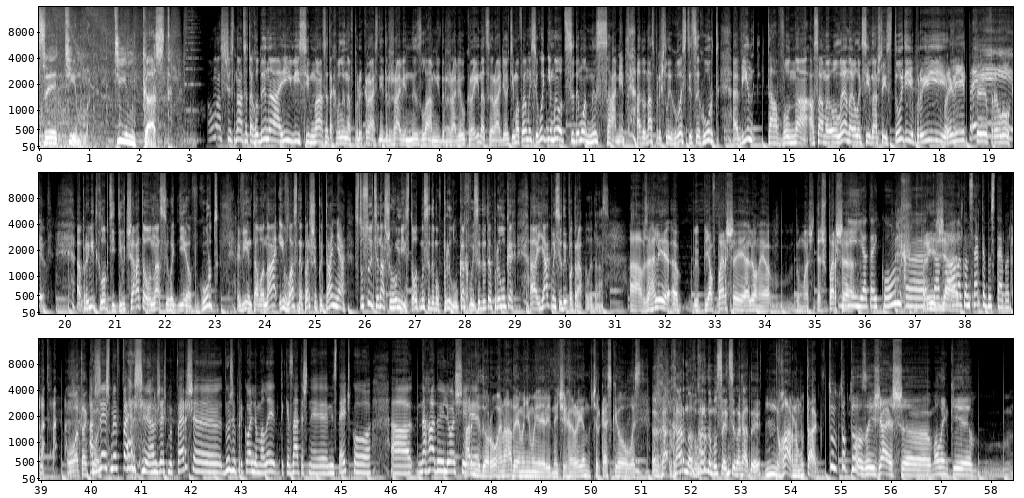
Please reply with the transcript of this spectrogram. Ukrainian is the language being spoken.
Це Тім. Тім Каст. Нас 16 година і 18 хвилина в прекрасній державі, незламній державі Україна. Це радіо Тім ФМ. І сьогодні ми от сидимо не самі. А до нас прийшли гості. Це гурт. а Він та вона. А саме Олена і Олексій в нашій студії. Привіт! Привіт, Привіт! прилуки. А привіт, хлопці, дівчата. У нас сьогодні в гурт. Він та вона. І власне перше питання стосується нашого міста. От ми сидимо в прилуках, ви сидите в прилуках. А як ви сюди потрапили до нас? А, взагалі, е, я вперше, Альона, я думаю, що теж вперше. Ні, я тайком е, давала концерти без тебе тут. О, так А вже ж ми вперше, а вже ж ми вперше. Дуже прикольно, мале, таке затишне містечко. А, нагадую Льоші. Гарні дороги, нагадує мені моє рідний Чигирин в Черкаській області. Га- Гарно, в гарному сенсі нагадує. В гарному, так. Тобто заїжджаєш, е, маленькі,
